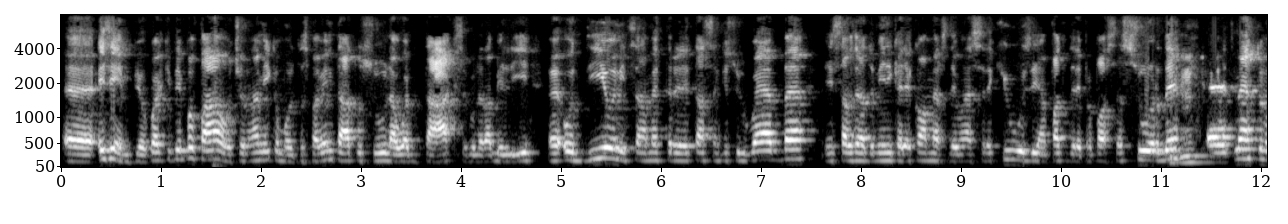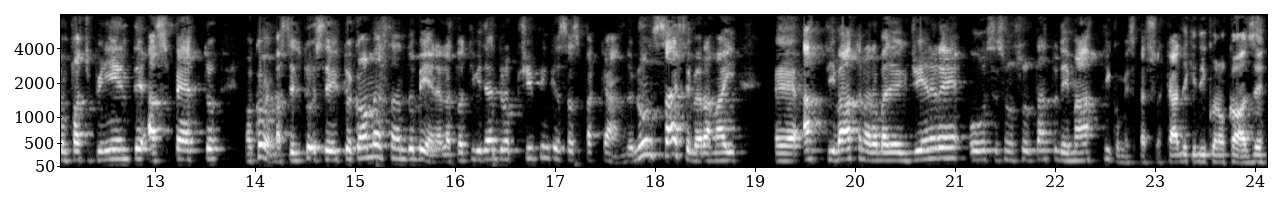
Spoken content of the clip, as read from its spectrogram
eh, esempio, qualche tempo fa c'era un amico molto spaventato sulla web tax, quelle robe lì, eh, oddio, iniziano a mettere le tasse anche sul web, il sabato e la domenica gli e-commerce devono essere chiusi, hanno fatto delle proposte assurde chiude, mm-hmm. eh, smetto, non faccio più niente, aspetto. Ma come? Ma se il, tuo, se il tuo e-commerce sta andando bene, la tua attività in dropshipping sta spaccando, non sai se verrà mai eh, attivata una roba del genere o se sono soltanto dei matti, come spesso accade che dicono cose.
